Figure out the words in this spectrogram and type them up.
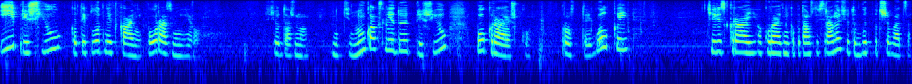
И пришью к этой плотной ткани по размеру. Все должно натяну как следует, пришью по краешку. Просто иголкой через край аккуратненько, потому что все равно все это будет подшиваться.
